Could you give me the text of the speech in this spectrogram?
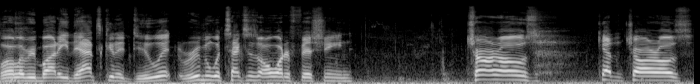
Well, everybody, that's going to do it. Ruben with Texas All Water Fishing. Charles, Captain Charles,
